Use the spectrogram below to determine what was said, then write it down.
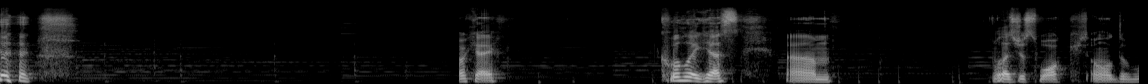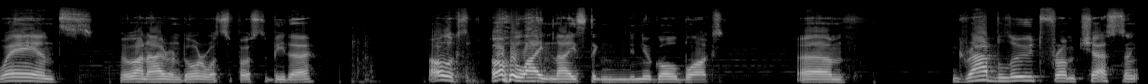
okay. Cool, I guess. Um... Let's just walk all the way and... Oh, an iron door, was supposed to be there? Oh, looks... Oh, light, nice, the, the new gold blocks. Um, grab loot from chests and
